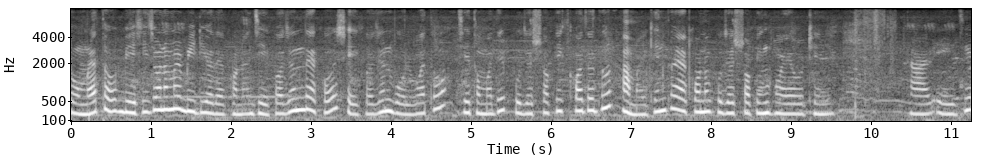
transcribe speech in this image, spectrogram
তোমরা তো বেশি জন আমার ভিডিও দেখো না, যে কজন দেখো সেই কজন বলব তো যে তোমাদের পুজোর শপিং কত দূর আমার কিন্তু এখনও পুজোর শপিং হয়ে ওঠেনি। আর এই যে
